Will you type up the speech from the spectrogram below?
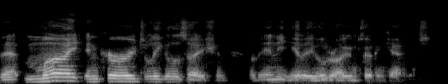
that might encourage legalization of any illegal drug, including cannabis.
